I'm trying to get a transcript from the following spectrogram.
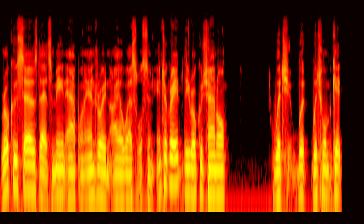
Roku says that its main app on Android and iOS will soon integrate the Roku channel, which which will get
